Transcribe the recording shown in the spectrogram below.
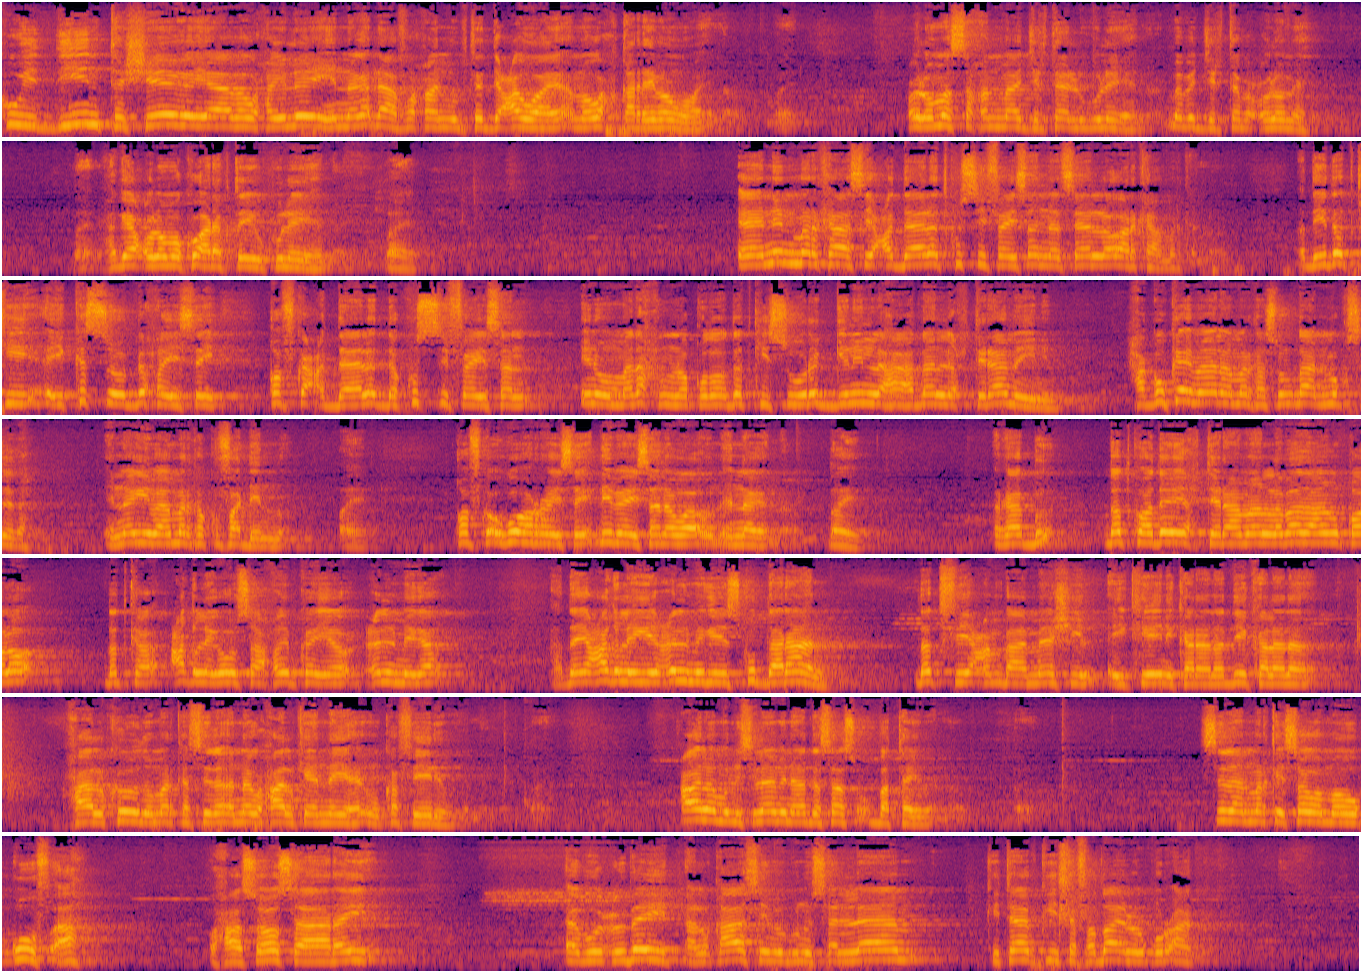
Kuwii diinta sheegayaaba waxay leeyihiin naga dhaaf waxaan mubtadaco waaye ama wax qariban waaye. Culumo saxan maa jirtaa lagu leeyahay? Maba jirtaba culume xagee culumo ku aragtay uu ku leeyahay. Nin markaasi cadaalad ku sifaysanna see loo arkaa marka. Haddii dadkii ay ka soo baxaysay qofka cadaaladda ku sifaysan inuu madax noqdo dadkii suuro gelin lahaa haddaan la ixtiraamaynin xaguu ka imaana marka suldaan muqsida. Inagii baa marka ku fadhinno. Qofka ugu horeysay dhibaysana waa un inaga ayb. Marka dadku hadday ixtiraamaan labadan qolo dadka caqliga u saaxiibka iyo cilmiga hadday caqligii cilmigii isku daraan dad fiican baa meeshii ay keeni karaan. Haddii kalena xaalkoodu marka sida inagu xaalkeenna yahay uun ka feeri caalamulislaamina hadda saas u batayba sidan marka isagoo mawquuf ah waxaa soo saaray abu cubayd alqaasim ibnu salaam kitaabkiisa fadaa'il lqur'aan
